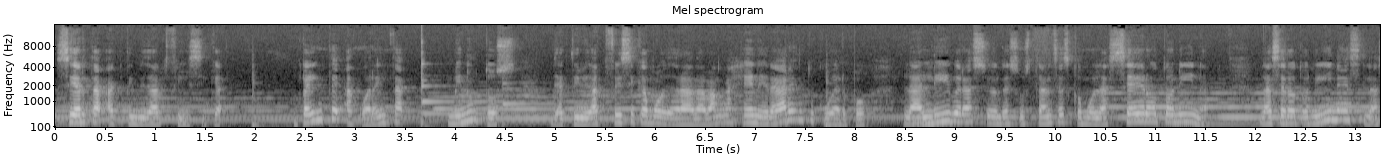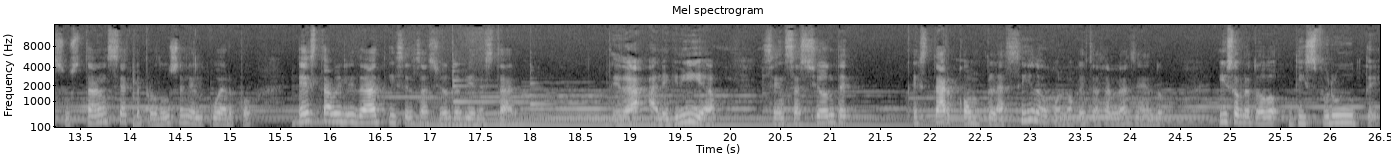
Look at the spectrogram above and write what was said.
cierta actividad física. 20 a 40 minutos de actividad física moderada van a generar en tu cuerpo la liberación de sustancias como la serotonina. La serotonina es la sustancia que produce en el cuerpo estabilidad y sensación de bienestar. Te da alegría, sensación de estar complacido con lo que estás haciendo y sobre todo disfrute.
